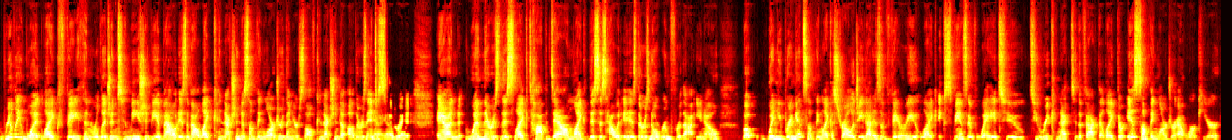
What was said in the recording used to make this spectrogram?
really what like faith and religion to me should be about is about like connection to something larger than yourself connection to others and yeah, to spirit yeah. And when there's this like top down like this is how it is there is no room for that you know? But when you bring in something like astrology that is a very like expansive way to to reconnect to the fact that like there is something larger at work here.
